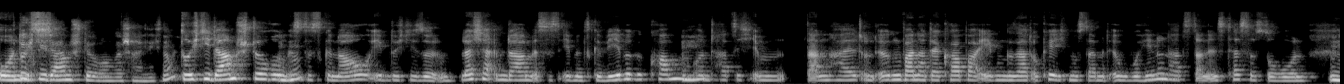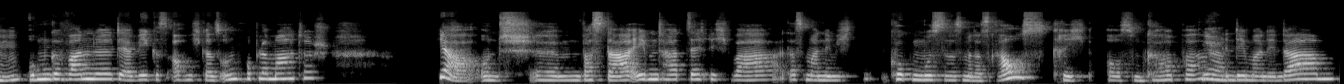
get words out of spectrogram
Und Durch die Darmstörung wahrscheinlich, ne? durch die Darmstörung Mhm. ist es genau, eben durch diese Löcher im Darm ist es eben ins Gewebe gekommen Mhm. und hat sich eben dann halt, und irgendwann hat der Körper eben gesagt, okay, ich muss damit irgendwo hin und hat es dann ins Testosteron Mhm. umgewandelt. Der Weg ist auch nicht ganz unproblematisch. Ja, und ähm, was da eben tatsächlich war, dass man nämlich gucken musste, dass man das rauskriegt aus dem Körper, Ja. indem man den Darm,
